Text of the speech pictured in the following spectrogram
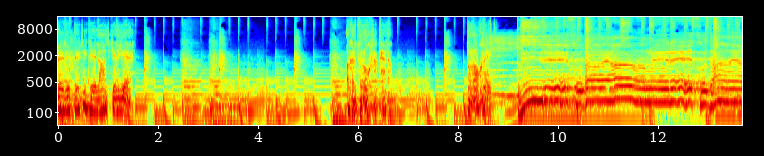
मेरी बेटी के इलाज के लिए अगर तू रोक सकते है ना तो रोक ले। मेरे खुदाया मेरे खुदाया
